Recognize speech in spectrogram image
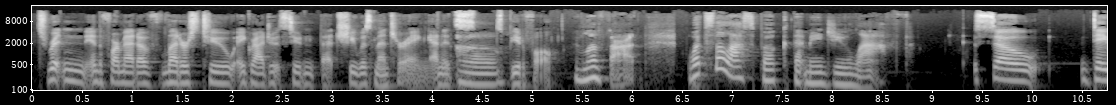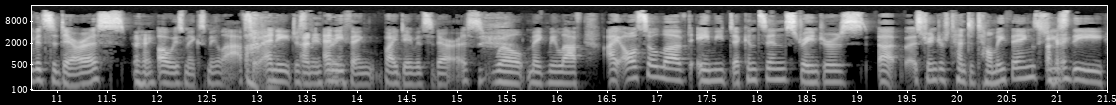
it's written in the format of letters to a graduate student that she was mentoring. And it's, it's beautiful. I love that. What's the last book that made you laugh? so David Sedaris Okay. always makes me laugh. So any just Anything. anything. by David Sedaris will make me laugh. I also loved Amy Dickinson. Strangers, uh, strangers tend to tell me things. She's Okay. the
